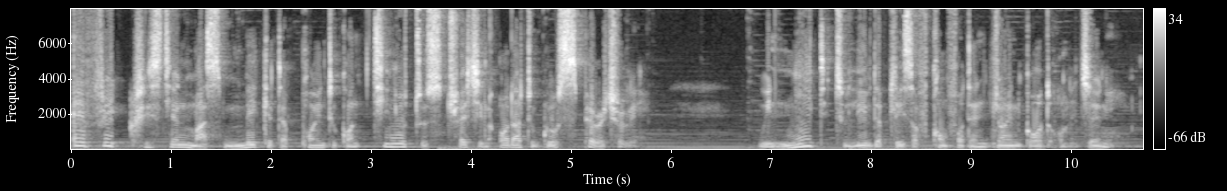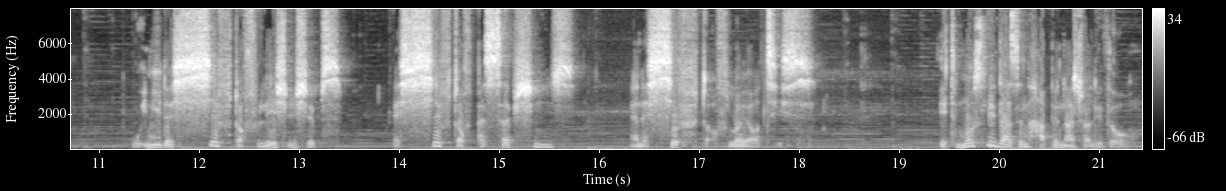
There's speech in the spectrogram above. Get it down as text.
Every Christian must make it a point to continue to stretch in order to grow spiritually. We need to leave the place of comfort and join God on a journey. We need a shift of relationships, a shift of perceptions, and a shift of loyalties. It mostly doesn't happen naturally though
